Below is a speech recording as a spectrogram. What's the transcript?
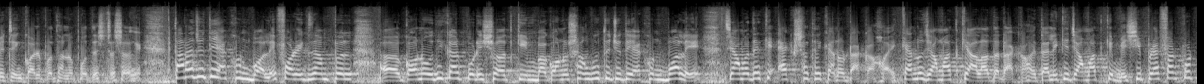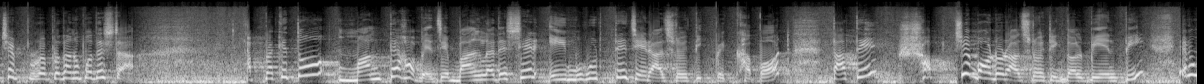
মিটিং করে প্রধান উপদেষ্টার সঙ্গে। তারা যদি এখন বলে ফর এক্সাম্পল গণ অধিকার পরিষদ কিংবা গণসংহতি যদি এখন বলে যে আমাদেরকে একসাথে কেন ডাকা হয়, কেন জামাতকে আলাদা ডাকা হয়, তাহলে কি জামাতকে বেশি প্রেফার করছে প্রধান উপদেষ্টা? আপনাকে তো মানতে হবে যে বাংলাদেশের এই মুহূর্তে যে রাজনৈতিক প্রেক্ষাপট তাতে সবচেয়ে বড় রাজনৈতিক দল বিএনপি এবং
